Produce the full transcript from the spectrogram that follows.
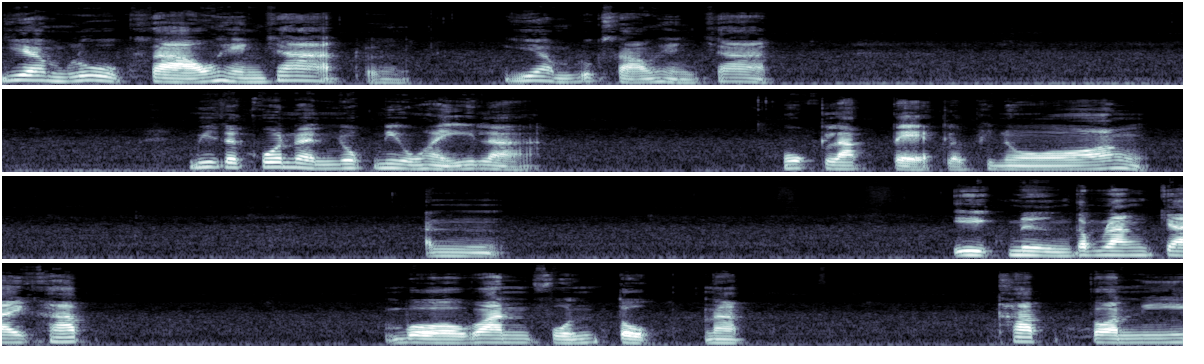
เยี่ยมลูกสาวแห่งชาติเออ เยี่ยมลูกสาวแห่งชาติ มีแต่คนอันยกนิ้วให้อีล่ะหกลักแตกแล้วพี่น้อง อัน อีกหนึ่งกำลังใจครับ บ่วันฝนตกหนัก ครับตอนนี้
